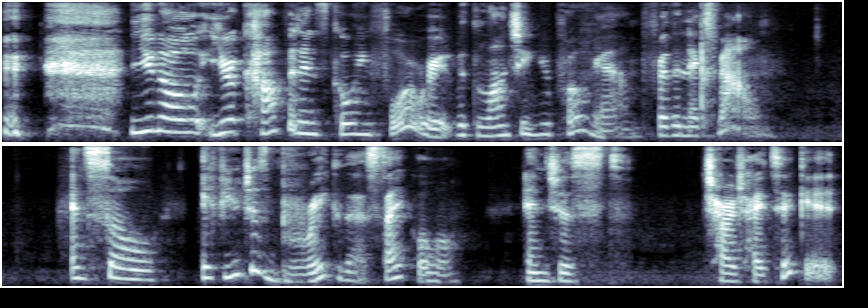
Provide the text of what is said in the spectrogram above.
you know, your confidence going forward with launching your program for the next round. And so if you just break that cycle and just charge high ticket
